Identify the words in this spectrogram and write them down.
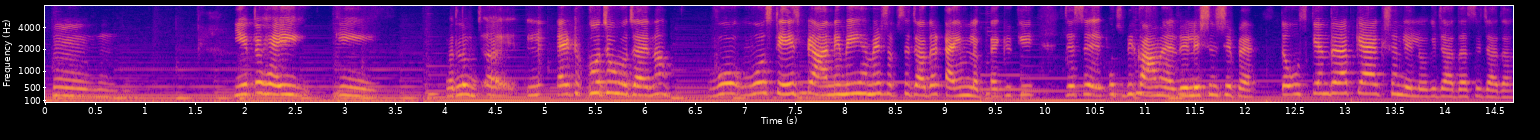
हम्म हम्म। ये तो है ही कि मतलब लेट गो जो हो जाए ना वो वो स्टेज पे आने में ही हमें सबसे ज़्यादा टाइम लगता है क्योंकि जैसे कुछ भी काम है रिलेशनशिप है तो उसके अंदर आप क्या एक्शन ले लोगे ज़्यादा से ज़्यादा?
